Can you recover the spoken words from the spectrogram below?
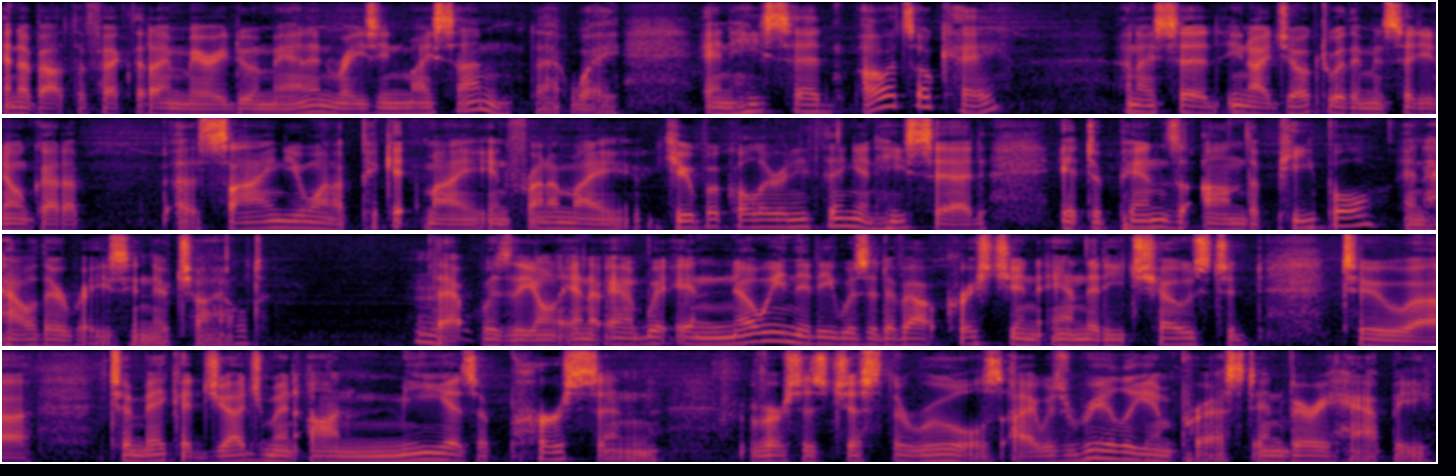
and about the fact that I'm married to a man and raising my son that way. And he said, oh, it's okay. And I said, you know, I joked with him and said, you don't got a, a sign you want to picket my in front of my cubicle or anything? And he said, it depends on the people and how they're raising their child. That was the only, and, and and knowing that he was a devout Christian and that he chose to to uh, to make a judgment on me as a person versus just the rules, I was really impressed and very happy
